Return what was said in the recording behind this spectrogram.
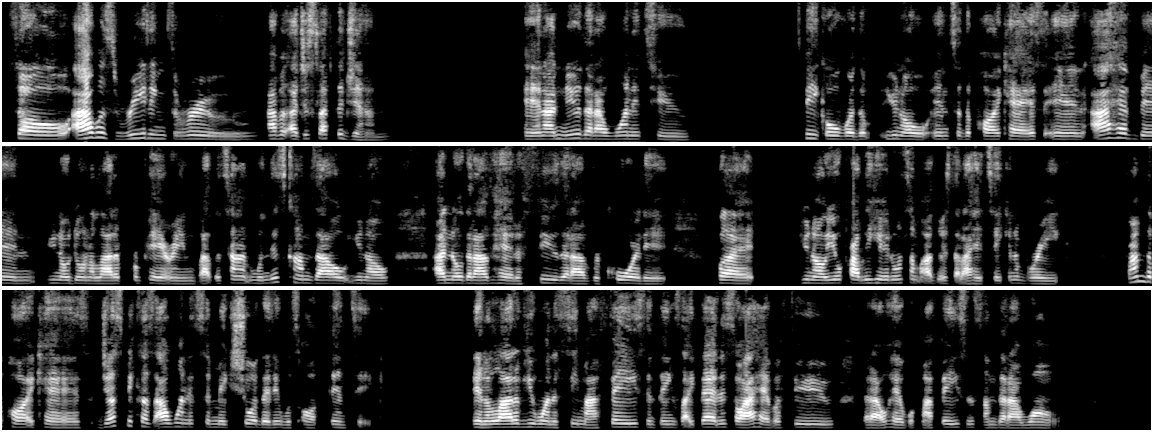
So I was reading through, I, I just left the gym and I knew that I wanted to speak over the, you know, into the podcast. And I have been, you know, doing a lot of preparing. By the time when this comes out, you know, I know that I've had a few that I've recorded, but, you know, you'll probably hear it on some others that I had taken a break from the podcast just because I wanted to make sure that it was authentic and a lot of you want to see my face and things like that. And so I have a few that I'll have with my face and some that I won't.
